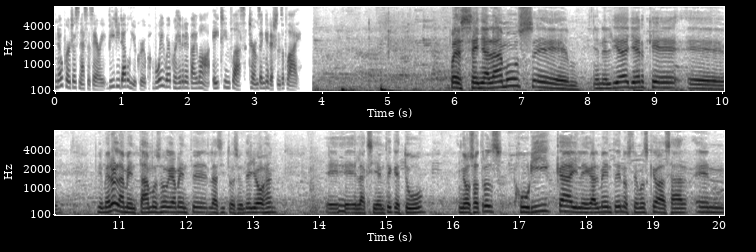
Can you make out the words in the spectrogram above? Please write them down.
No purchase necessary. VGW Group. Void where prohibited by law. 18 plus. Terms and conditions apply. Pues señalamos eh, en el día de ayer que eh, primero lamentamos obviamente la situación de Johan, eh, el accidente que tuvo. Nosotros jurídica y legalmente nos tenemos que basar en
